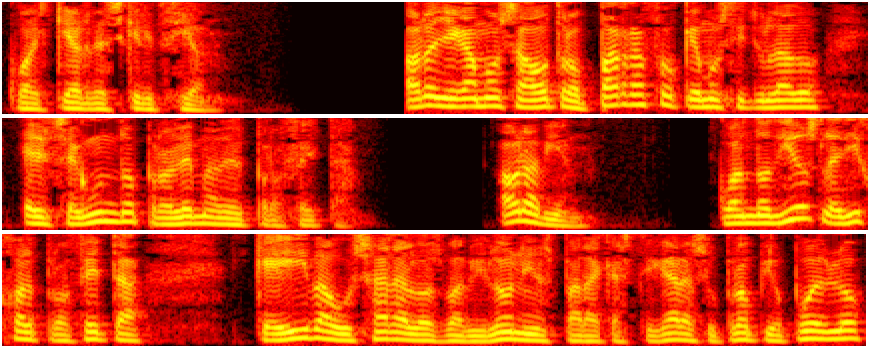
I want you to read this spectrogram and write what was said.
cualquier descripción. Ahora llegamos a otro párrafo que hemos titulado El segundo problema del profeta. Ahora bien, cuando Dios le dijo al profeta que iba a usar a los babilonios para castigar a su propio pueblo,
